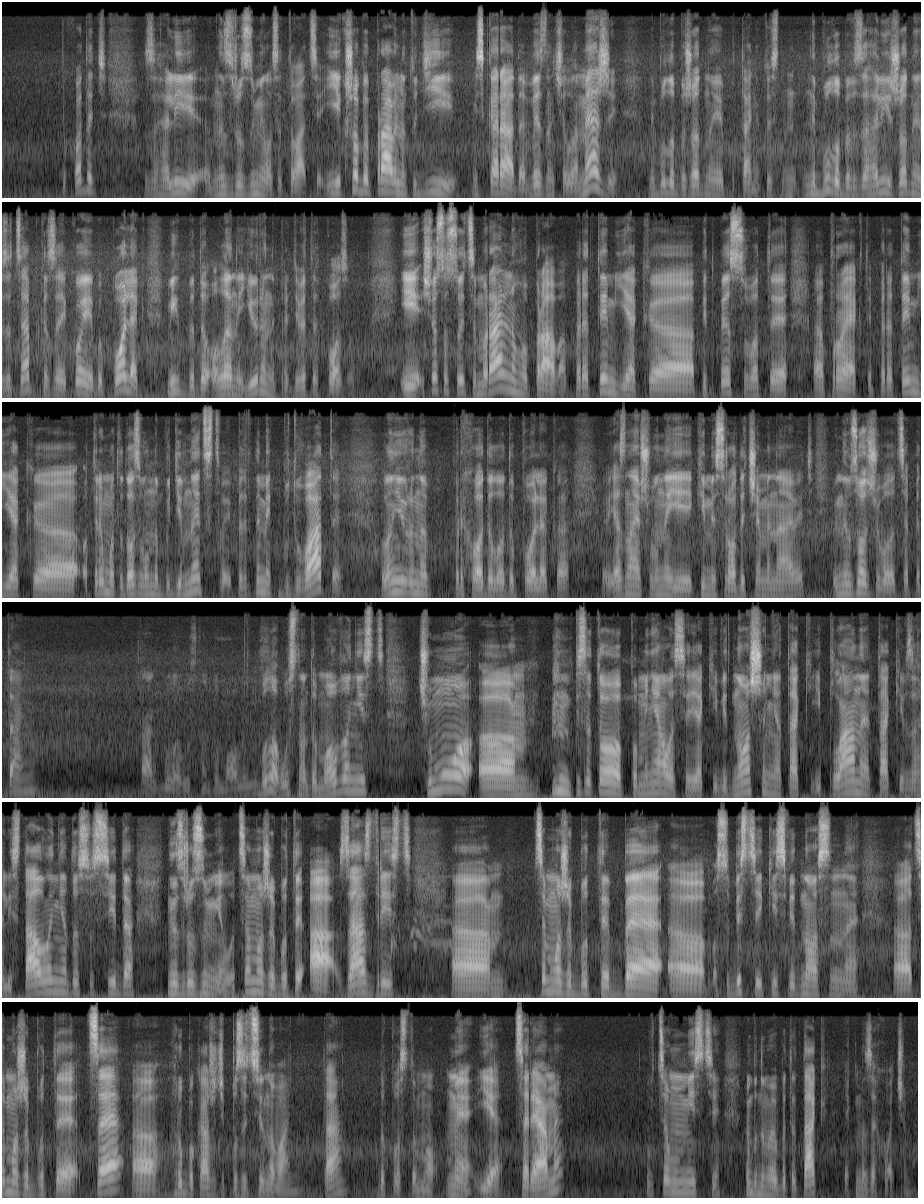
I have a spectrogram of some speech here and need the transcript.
Виходить, взагалі незрозуміла ситуація. І якщо би правильно тоді міська рада визначила межі, не було б жодної питання. Тобто не було б взагалі жодної зацепки, за якої би поляк міг би до Олени Юрівни пред'явити позов. І що стосується морального права, перед тим як е, підписувати е, проекти, перед тим як е, отримати дозвіл на будівництво, і перед тим як будувати, Олена Юрівна приходила до поляка. Я знаю, що вони є якимись родичами навіть, і вони узгоджували це питання. Так, була усна домовленість. Була усна домовленість. Чому е, після того помінялося як і відношення, так і плани, так і взагалі ставлення до сусіда, не зрозуміло. Це може бути А. Заздрість, е, це може бути Б. Е, особисті якісь відносини, е, це може бути С, е, грубо кажучи, позиціонування. Та? Допустимо, ми є царями в цьому місті, ми будемо робити так, як ми захочемо.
